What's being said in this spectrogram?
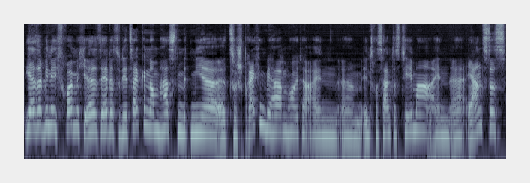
Ja, Sabine, ich freue mich äh, sehr, dass du dir Zeit genommen hast, mit mir äh, zu sprechen. Wir haben heute ein ähm, interessantes Thema, ein äh, ernstes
